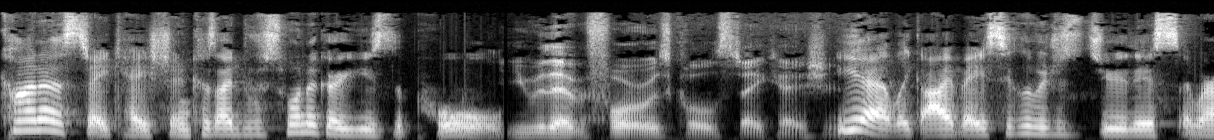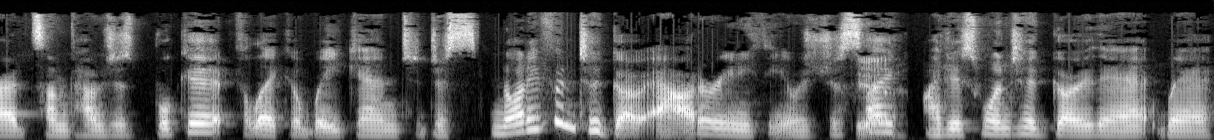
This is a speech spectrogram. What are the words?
kind of a staycation because I just want to go use the pool. You were there before it was called staycation. Yeah, like I basically would just do this where I'd sometimes just book it for like a weekend to just not even to go out or anything. It was just Yeah. like I just wanted to go there where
